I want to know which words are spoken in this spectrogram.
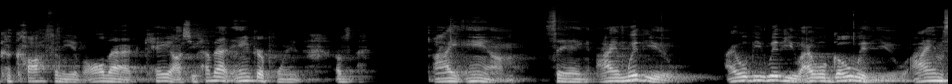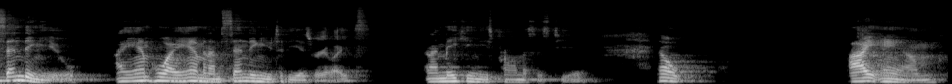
cacophony of all that chaos, you have that anchor point of I am saying, I am with you. I will be with you. I will go with you. I am sending you. I am who I am, and I'm sending you to the Israelites. And I'm making these promises to you. Now, I am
